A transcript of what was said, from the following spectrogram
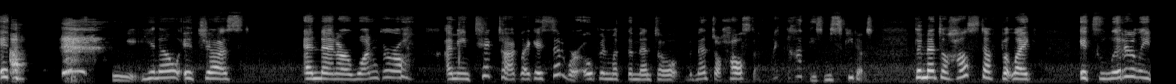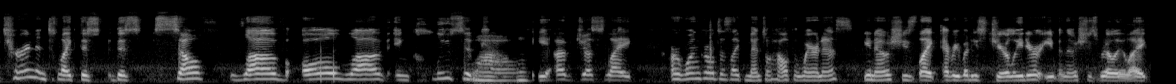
it, you know it just and then our one girl i mean tiktok like i said we're open with the mental the mental health stuff my god these mosquitoes the mental health stuff but like it's literally turned into like this this self love, all love, inclusive wow. of just like our one girl does like mental health awareness. You know, she's like everybody's cheerleader, even though she's really like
